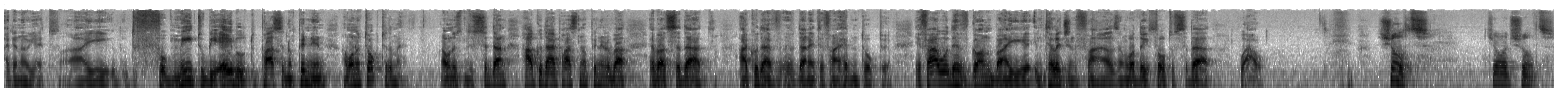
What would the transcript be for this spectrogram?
I don't know yet. I, for me to be able to pass an opinion, I want to talk to the man. I want to sit down. How could I pass an opinion about, about Sadat? I could have, have done it if I hadn't talked to him. If I would have gone by intelligent files and what they thought of Sadat, wow. Shultz, George Shultz.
